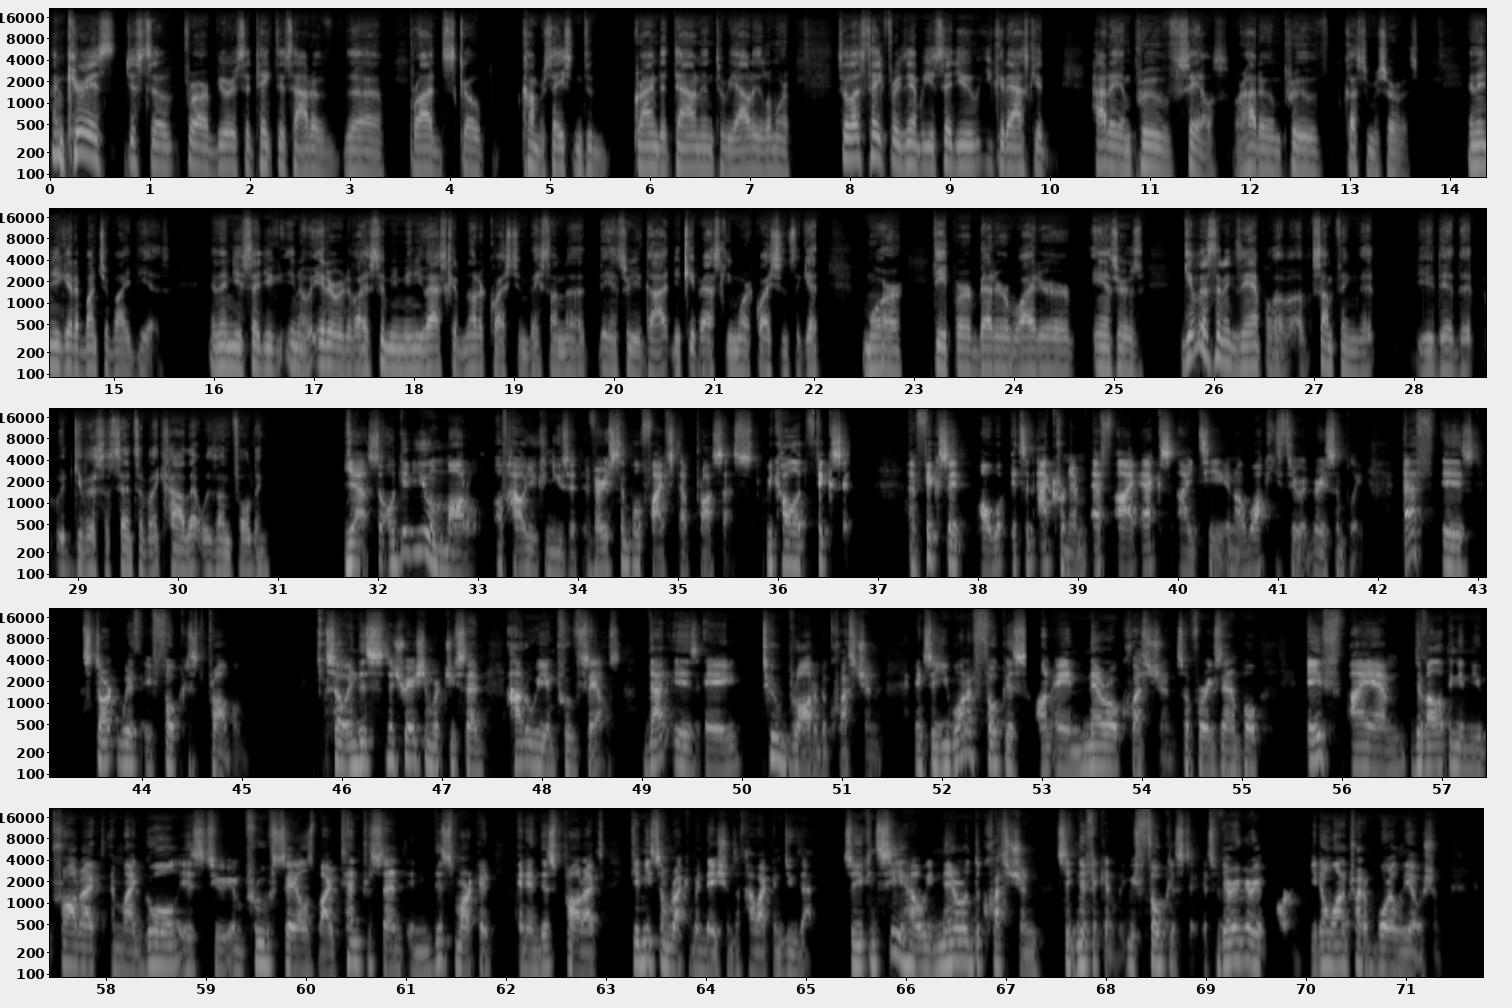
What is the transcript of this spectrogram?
I'm curious, just to, for our viewers to take this out of the broad scope conversation to grind it down into reality a little more. So let's take, for example, you said you you could ask it how to improve sales or how to improve customer service, and then you get a bunch of ideas. And then you said you you know iterative. I assume you mean you ask it another question based on the the answer you got. And you keep asking more questions to get more deeper, better, wider answers. Give us an example of, of something that you did that would give us a sense of like how that was unfolding. Yeah, so I'll give you a model of how you can use it, a very simple five step process. We call it Fix It. And Fix It, it's an acronym, F I X I T, and I'll walk you through it very simply. F is start with a focused problem. So in this situation where you said, how do we improve sales? That is a too broad of a question. And so you want to focus on a narrow question. So for example, if I am developing a new product and my goal is to improve sales by 10% in this market and in this product, give me some recommendations of how I can do that. So you can see how we narrowed the question significantly. We focused it. It's very, very important. You don't want to try to boil the ocean.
